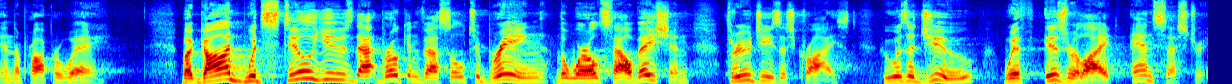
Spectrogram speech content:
in the proper way. But God would still use that broken vessel to bring the world salvation through Jesus Christ, who was a Jew with Israelite ancestry.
